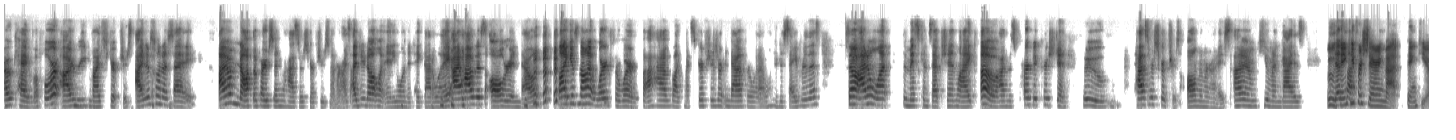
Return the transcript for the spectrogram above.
Okay, before I read my scriptures, I just want to say I am not the person who has their scriptures memorized. I do not want anyone to take that away. I have this all written down. like it's not word for word, but I have like my scriptures written down for what I wanted to say for this. So I don't want the misconception like, oh, I'm this perfect Christian who has her scriptures all memorized. I am human, guys. Ooh, Just thank like, you for sharing that. Thank you.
